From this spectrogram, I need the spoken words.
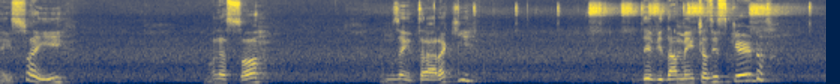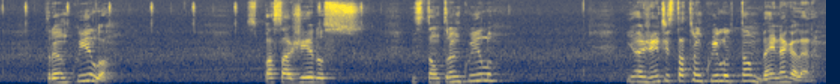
É isso aí. Olha só. Vamos entrar aqui. Devidamente às esquerdas. Tranquilo. Os passageiros estão tranquilos. E a gente está tranquilo também, né, galera?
